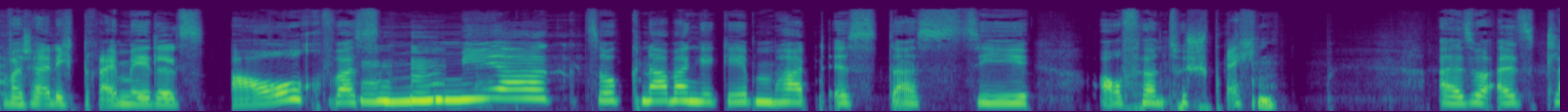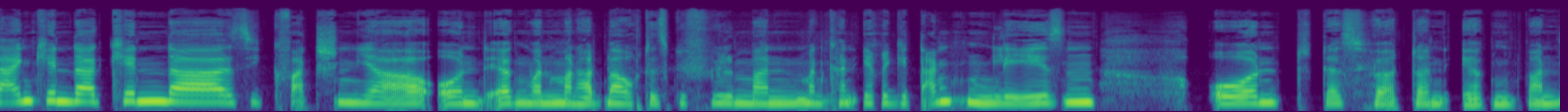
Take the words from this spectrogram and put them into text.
Wahrscheinlich drei Mädels auch. Was mhm. mir so Knabbern gegeben hat, ist, dass sie aufhören zu sprechen. Also als Kleinkinder, Kinder, sie quatschen ja und irgendwann man hat man auch das Gefühl, man, man kann ihre Gedanken lesen und das hört dann irgendwann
